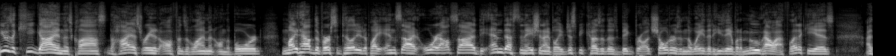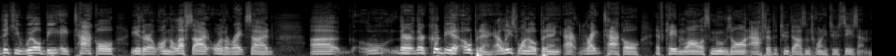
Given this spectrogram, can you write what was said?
He was a key guy in this class, the highest rated offensive lineman on the board. Might have the versatility to play inside or outside. The end destination, I believe, just because of those big, broad shoulders and the way that he's able to move, how athletic he is. I think he will be a tackle either on the left side or the right side. Uh, there there could be an opening, at least one opening at right tackle if Caedan Wallace moves on after the 2022 season.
